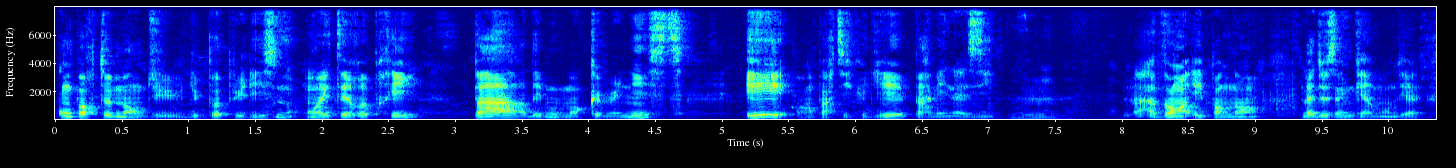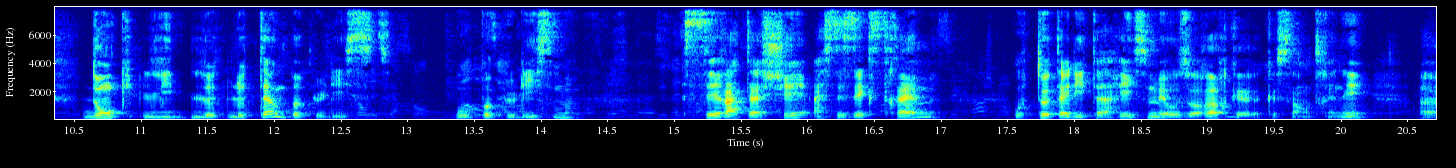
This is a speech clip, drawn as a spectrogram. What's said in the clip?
comportement du, populisme ont été repris par des mouvements communistes et en particulier par les nazis, hmm. Avant et pendant la Deuxième Guerre mondiale. Donc, le, terme populiste ou populisme s'est rattaché à ces extrêmes, au totalitarisme et aux horreurs que, ça a entraîné, euh,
